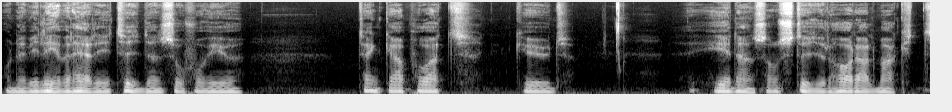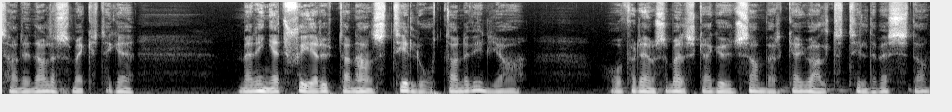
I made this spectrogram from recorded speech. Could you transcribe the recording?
Och när vi lever här i tiden så får vi ju tänka på att Gud är den som styr, har all makt. Han är den allsmäktige. Men inget sker utan hans tillåtande vilja. Och för dem som älskar Gud samverkar ju allt till det bästa.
